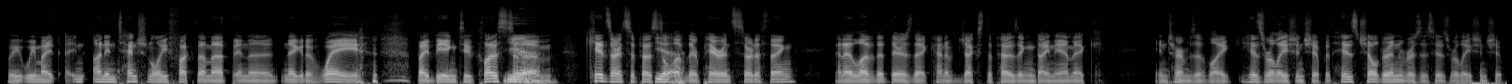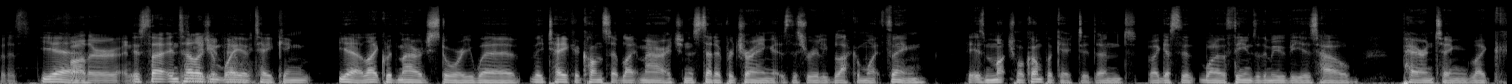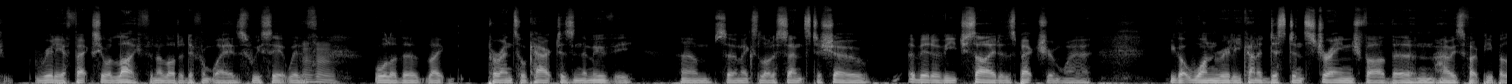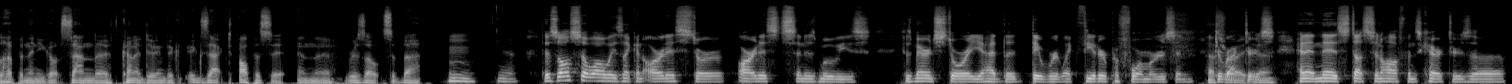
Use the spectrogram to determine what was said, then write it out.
we we might in- unintentionally fuck them up in a negative way by being too close to Yeah. them kids aren't supposed to love their parents sort of thing and I love that there's that kind of juxtaposing dynamic in terms of like his relationship with his children versus his relationship with his Yeah, father and it's that intelligent way of taking yeah like with marriage story where they take a concept like marriage and instead of portraying it as this really black and white thing it is much more complicated. And i guess the, one of the themes of the movie is how parenting like really affects your life in a lot of different ways. We see it with Mhm. all of the like parental characters in the movie um, so it makes a lot of sense to show a bit of each side of the spectrum where you got one really kind of distant, strange father and how he's fucked people up, and then you got Sandler kind of doing the exact opposite and the results of that. Hmm, yeah. There's also always like an artist or artists in his movies. Because Marriage Story, you had the they were like theater performers and That's right, directors, and in this, Dustin Hoffman's character's a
